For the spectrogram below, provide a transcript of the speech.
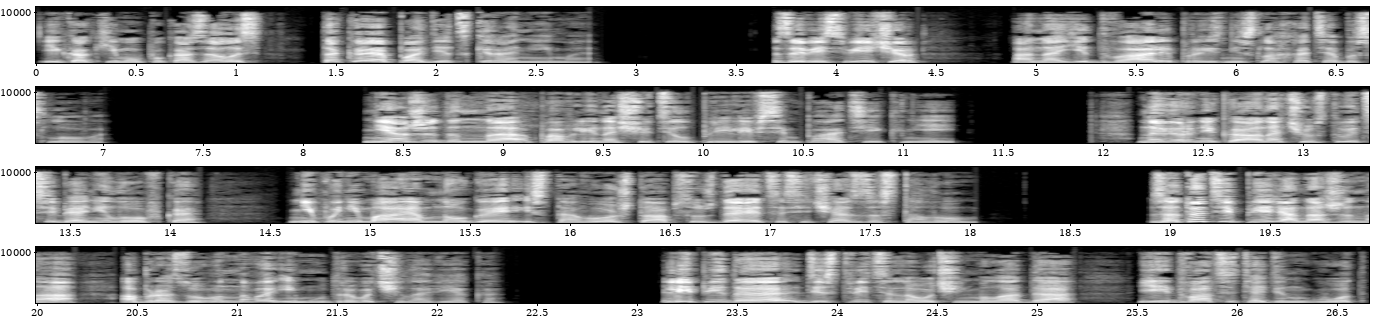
и, как ему показалось, такая по-детски ранимая. За весь вечер она едва ли произнесла хотя бы слово. Неожиданно Павлин ощутил прилив симпатии к ней. Наверняка она чувствует себя неловко, не понимая многое из того, что обсуждается сейчас за столом. Зато теперь она жена образованного и мудрого человека. Липида действительно очень молода, ей 21 год,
